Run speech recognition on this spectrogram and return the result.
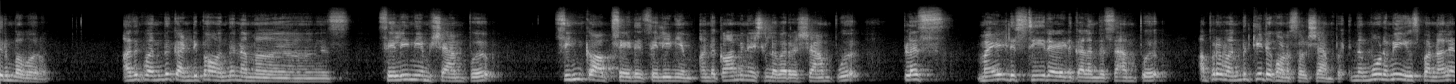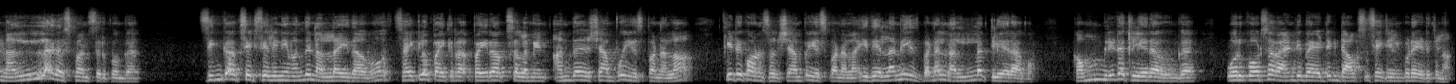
திரும்ப வரும். அதுக்கு வந்து கண்டிப்பாக வந்து நம்ம selenium shampoo zinc oxide selenium அந்த காம்பினேஷனில் வர ஷாம்பு ப்ளஸ் மைல்டு ஸ்டீராய்டு கலந்த ஷாம்பு அப்புறம் வந்து கீட்டகோனசோல் ஷாம்பு இந்த மூணுமே யூஸ் பண்ணாலே நல்ல ரெஸ்பான்ஸ் இருக்குங்க. சிங்க் ஆக்சைடு செலினியம் வந்து நல்லா இதாகும். சைக்ளோ பைக்ரா பைராக்சலமின் அந்த ஷாம்பும் யூஸ் பண்ணலாம். கீட்டகோனசோல் ஷாம்பும் யூஸ் பண்ணலாம். இது எல்லாமே யூஸ் பண்ணால் நல்லா கிளியர் ஆகும். கம்ப்ளீட்டாக கிளியர் ஆகுங்க. ஒரு கோர்ஸ் ஆஃப் ஆன்டிபயோட்டிக் டாக்ஸிசைக்ளின் கூட எடுக்கலாம்.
